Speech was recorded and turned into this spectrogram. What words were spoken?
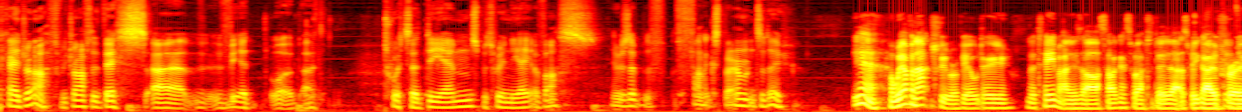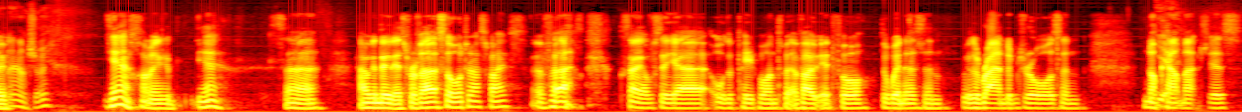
decade draft. We drafted this uh, via well, uh, Twitter DMs between the eight of us. It was a f- fun experiment to do. yeah, and we haven't actually revealed who the team owners are, so I guess we'll have to do that as we go Do through. that now, shall we? Yeah, I mean, yeah. So uh, how are we going to do this? Reverse order, I suppose. Of uh, say, obviously, uh, all the people on Twitter voted for the winners, and with the random draws and knockout Yeah. matches.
